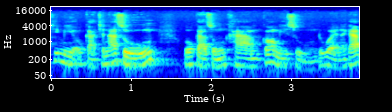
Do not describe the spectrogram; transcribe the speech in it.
ที่มีโอกาสชนะสูง โอกาสสงครามก็มีสูงด้วยนะครับ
